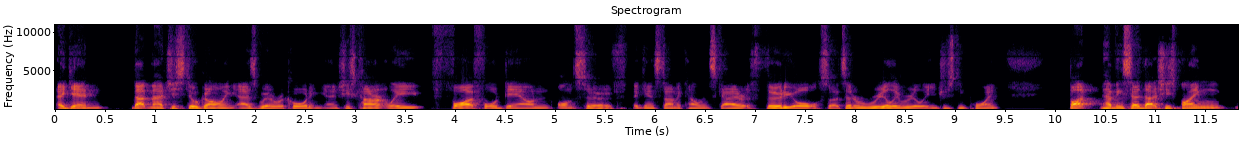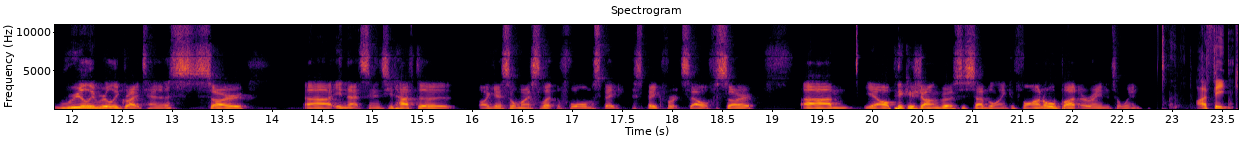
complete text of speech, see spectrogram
again, that match is still going as we're recording, and she's currently 5 4 down on serve against Anna Kalinskaya at 30 all. So it's at a really, really interesting point. But having said that, she's playing really, really great tennis. So, uh, in that sense, you'd have to I guess almost let the form speak speak for itself. So um, yeah, I'll pick a Zhang versus Sabalenka final, but Aryna to win. I think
